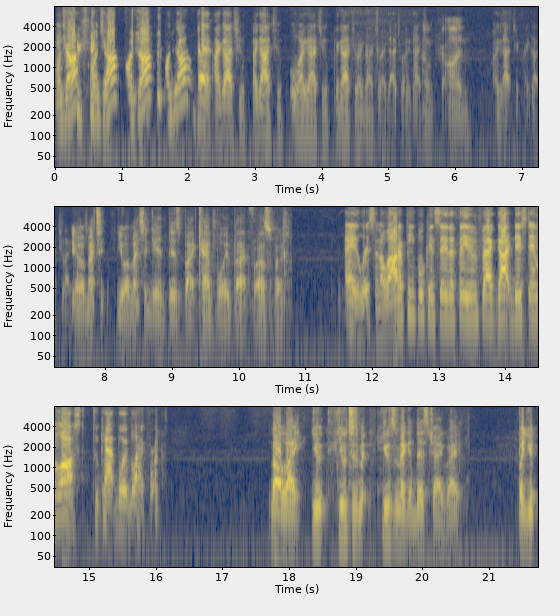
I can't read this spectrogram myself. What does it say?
On job? On job? On job? On job? Bet. I got you. I got you. Oh, I got you. I got you. I got you. I got you. I got you. Oh God. I got you. I got you. I got you. Yo, you. imagine, yo, imagine getting this by Catboy Black Frost, man. Hey, listen. A lot of people can say that they in fact got dissed and lost to Catboy Black Frost. No, like you, you just, ma- you just make a diss track, right? But you,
